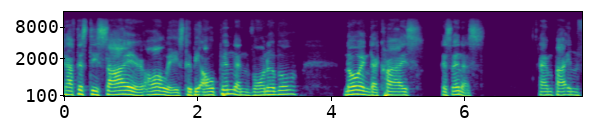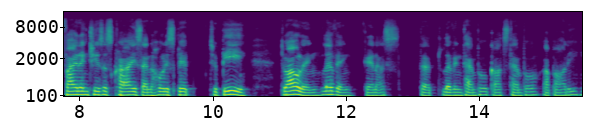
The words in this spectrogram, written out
to have this desire always to be open and vulnerable, knowing that Christ is in us. And by inviting Jesus Christ and Holy Spirit to be dwelling, living in us, the living temple, God's temple, our body,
